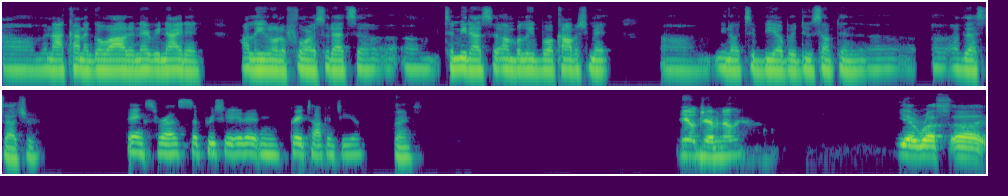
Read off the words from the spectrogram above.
um, and I kind of go out and every night and I leave it on the floor. So that's a, um, to me, that's an unbelievable accomplishment. Um, you know, to be able to do something uh, uh, of that stature. Thanks, Russ. Appreciate it, and great talking to you. Thanks. Neil, do you have another? Yeah, Russ, uh,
